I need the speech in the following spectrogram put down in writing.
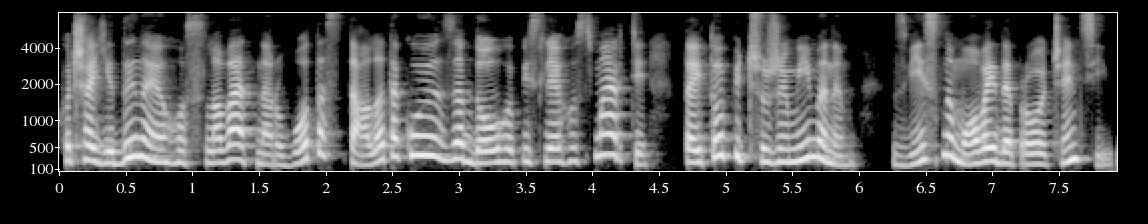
Хоча єдина його славетна робота стала такою задовго після його смерті, та й то під чужим іменем. Звісно, мова йде про ченців.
